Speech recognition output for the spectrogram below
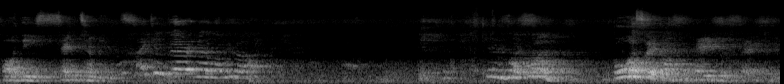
for these sentiments. I can bear it no longer. Here is my son, who also comes to pay his respects to you.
